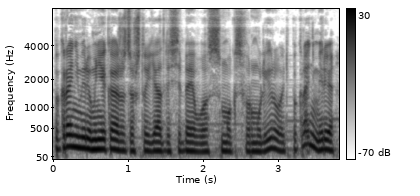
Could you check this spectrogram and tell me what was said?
По крайней мере, мне кажется, что я для себя его смог сформулировать. По крайней мере,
